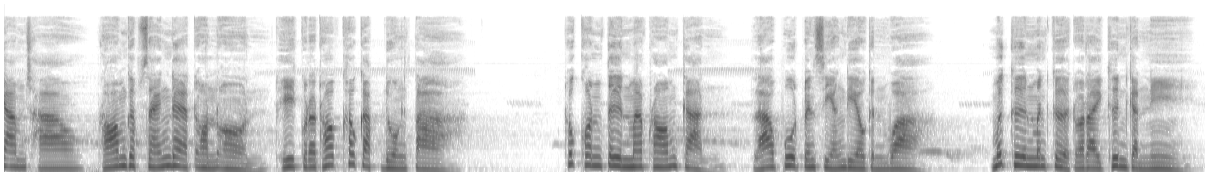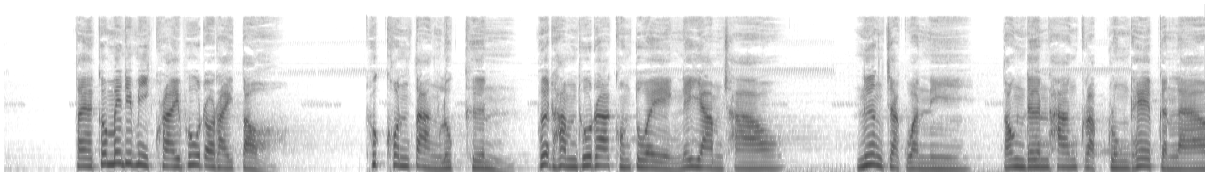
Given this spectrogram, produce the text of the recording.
ยามเช้า พร้อมกับแสงแดดอ่อนๆ ที่กระทบเข้ากับดวงตา ทุกคนตื่นมาพร้อมกัน แล้วพูดเป็นเสียงเดียวกันว่า เมื่อคืนมันเกิดอะไรขึ้นกันนี่ แต่ก็ไม่ได้มีใครพูดอะไรต่อ ทุกคนต่างลุกขึ้น เพื่อทำธุระของตัวเองในยามเช้า เนื่องจากวันนี้ต้องเดินทางกลับกรุงเทพกันแล้ว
